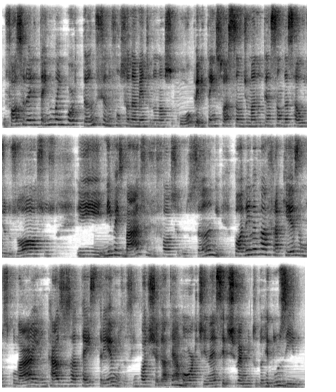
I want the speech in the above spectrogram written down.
O fósforo ele tem uma importância no funcionamento do nosso corpo, ele tem sua ação de manutenção da saúde dos ossos, e níveis baixos de fósforo no sangue podem levar a fraqueza muscular e em casos até extremos, assim, pode chegar até a morte, né, se ele estiver muito reduzido.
